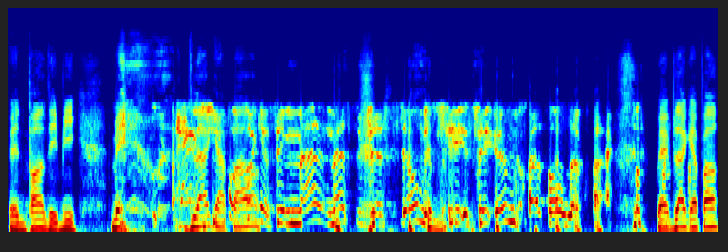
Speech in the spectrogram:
une pandémie. Mais, blague à part... Je que c'est ma, ma suggestion, mais c'est une façon de le faire. ben, blague à part.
